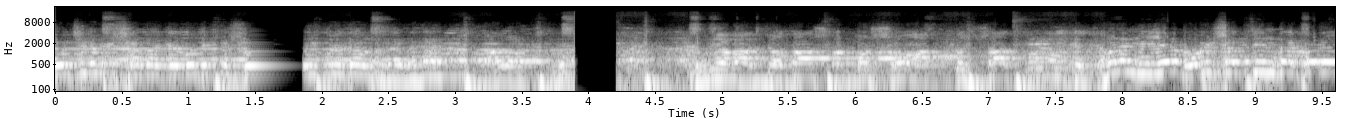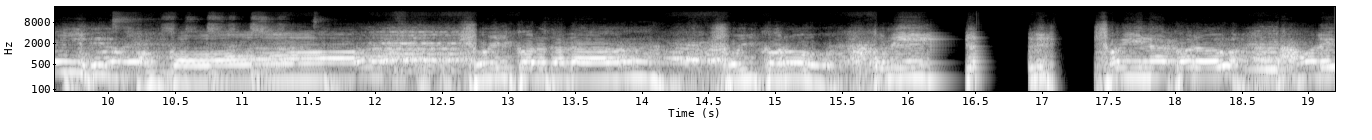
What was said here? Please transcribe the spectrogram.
বলছিলাম সাদা কাগজ একটা সই করে দাও না দাদা। তুমি আবার যথা সর্বস্ব করে নিতে মানে মিলের ভবিষ্যৎ চিন্তা করেই শঙ্কর সই করো দাদা সই করো। তুমি সই না করো তাহলে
